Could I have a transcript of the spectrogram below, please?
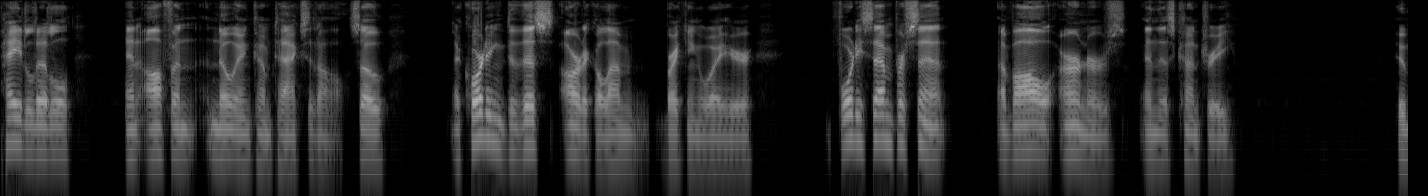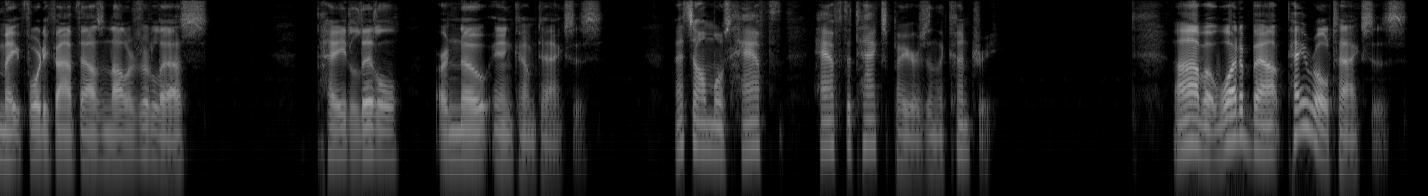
Paid little and often no income tax at all. So, according to this article, I'm breaking away here, 47% of all earners in this country who make $45,000 or less pay little or no income taxes. That's almost half half the taxpayers in the country. Ah, but what about payroll taxes?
